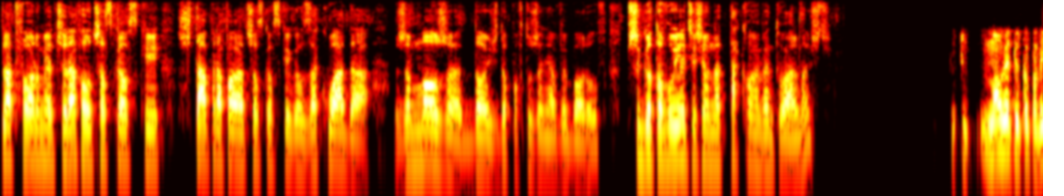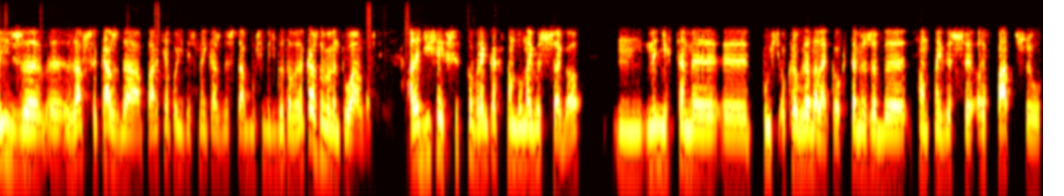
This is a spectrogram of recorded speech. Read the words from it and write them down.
Platformie czy Rafał Trzaskowski, sztab Rafała Trzaskowskiego zakłada że może dojść do powtórzenia wyborów? Przygotowujecie się na taką ewentualność? Mogę tylko powiedzieć, że e, zawsze każda partia polityczna i każdy sztab musi być gotowy na każdą ewentualność. Ale dzisiaj wszystko w rękach Sądu Najwyższego. Mm, my nie chcemy e, pójść o krok za daleko. Chcemy, żeby Sąd Najwyższy rozpatrzył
